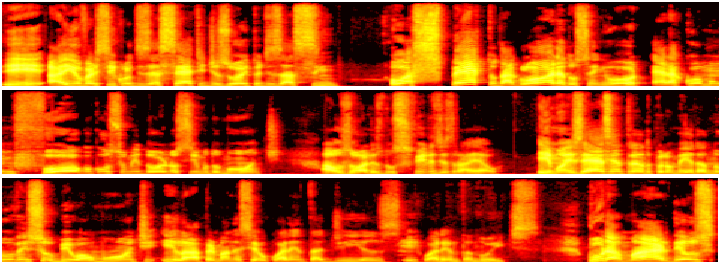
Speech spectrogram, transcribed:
E aí o versículo 17 e 18 diz assim: O aspecto da glória do Senhor era como um fogo consumidor no cimo do monte, aos olhos dos filhos de Israel. E Moisés, entrando pelo meio da nuvem, subiu ao monte e lá permaneceu quarenta dias e quarenta noites. Por amar, Deus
